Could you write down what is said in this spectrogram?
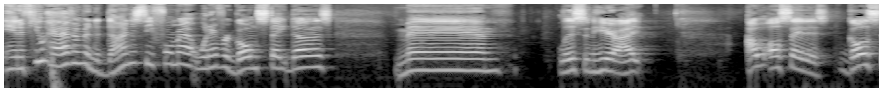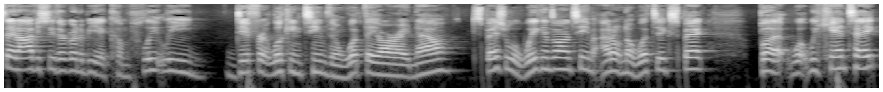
And if you have him in the dynasty format, whatever Golden State does, man, listen here, I I'll, I'll say this: Golden State, obviously, they're going to be a completely different looking team than what they are right now. Especially with Wiggins on the team, I don't know what to expect. But what we can take,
